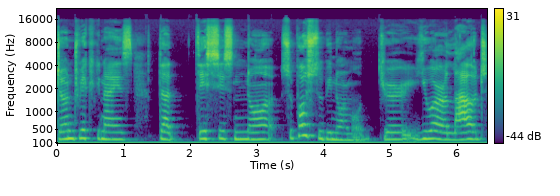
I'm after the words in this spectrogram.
don't recognize that this is not supposed to be normal. You're you are allowed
